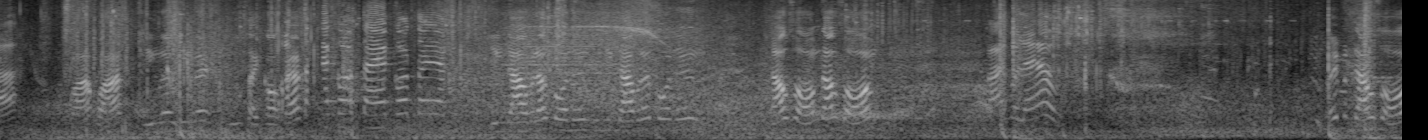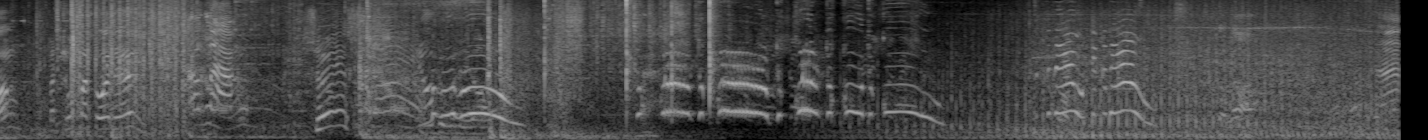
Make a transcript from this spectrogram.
ขวาขวายิงเลยยิงเลยกูใส่กรอบแป๊บแตกก่อนแตกก่อนแตกยิงดาวไปแล้วตัวหนึ่งกูยิงดาวไปแล้วตัวหนึ่งดาวสองดาวสองตายหมดแล้วเฮ้ยมันดาวสองมันชุบมาตัวหนึ่งข้างหลังยูฮูจุกรูจุกรูจุกรูจุกรูจุกรูจักรเดวจักรเดว จบแล้วเหรอ นะ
